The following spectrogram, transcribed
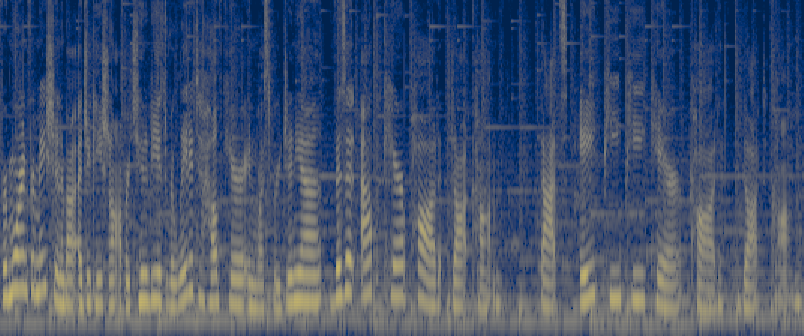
For more information about educational opportunities related to healthcare in West Virginia, visit appcarepod.com. That's appcarepod.com.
